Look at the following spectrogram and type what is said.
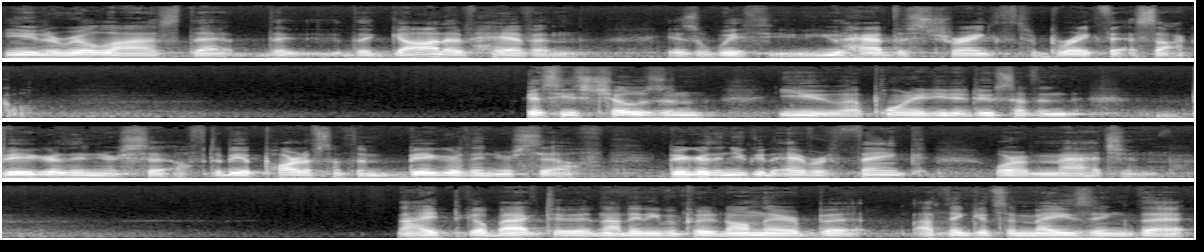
you need to realize that the, the God of heaven is with you. You have the strength to break that cycle. Because He's chosen you, appointed you to do something bigger than yourself, to be a part of something bigger than yourself, bigger than you could ever think or imagine. I hate to go back to it, and I didn't even put it on there, but I think it's amazing that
